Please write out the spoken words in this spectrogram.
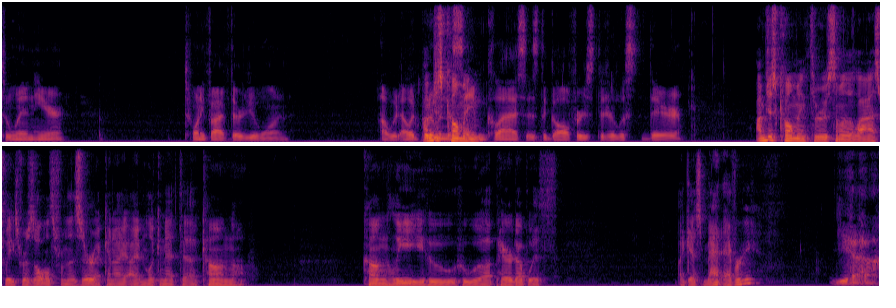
to win here. 25 30 to 1. I would I would put I'm him just in the combing- same class as the golfers that are listed there. I'm just combing through some of the last week's results from the Zurich, and I, I'm looking at uh, Kung Kung Lee, who who uh, paired up with, I guess Matt Every. Yeah.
